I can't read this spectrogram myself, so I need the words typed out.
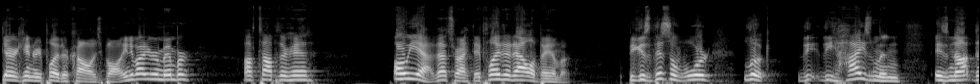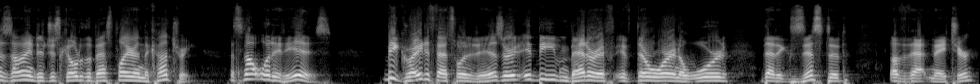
Derrick Henry play their college ball? Anybody remember off top of their head? Oh yeah, that's right. They played at Alabama. Because this award, look, the, the Heisman is not designed to just go to the best player in the country. That's not what it is. It'd be great if that's what it is, or it'd be even better if, if there were an award that existed of that nature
